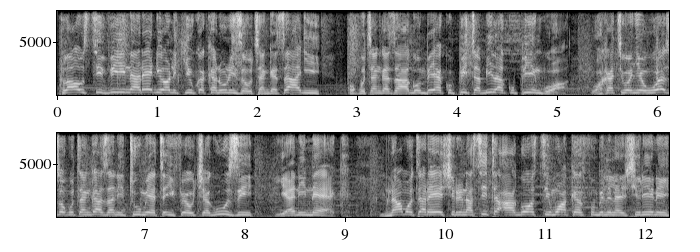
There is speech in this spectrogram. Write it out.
Clouds TV na redio walikiuka kanuni za utangazaji kwa kutangaza wagombea kupita bila kupingwa, wakati wenye uwezo wa kutangaza ni Tume ya Taifa ya Uchaguzi yani NEC. Mnamo tarehe 26 Agosti mwaka 2020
